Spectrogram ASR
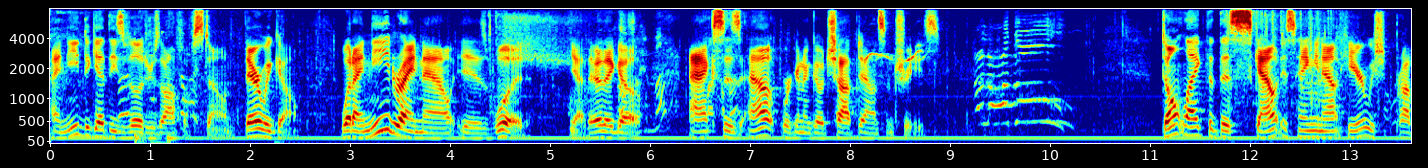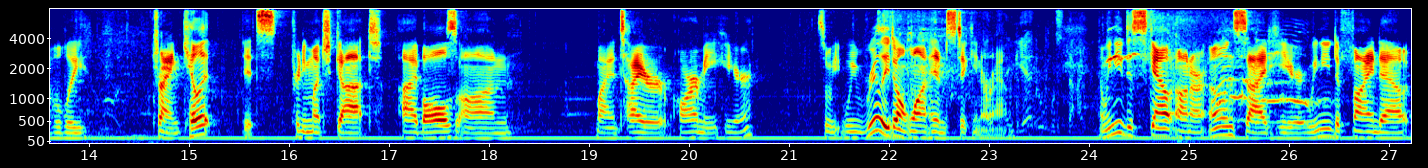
I need to get these villagers off of stone. There we go. What I need right now is wood. Yeah, there they go. Axes out. We're going to go chop down some trees. Don't like that this scout is hanging out here. We should probably try and kill it. It's pretty much got eyeballs on my entire army here. So we, we really don't want him sticking around. And we need to scout on our own side here. We need to find out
